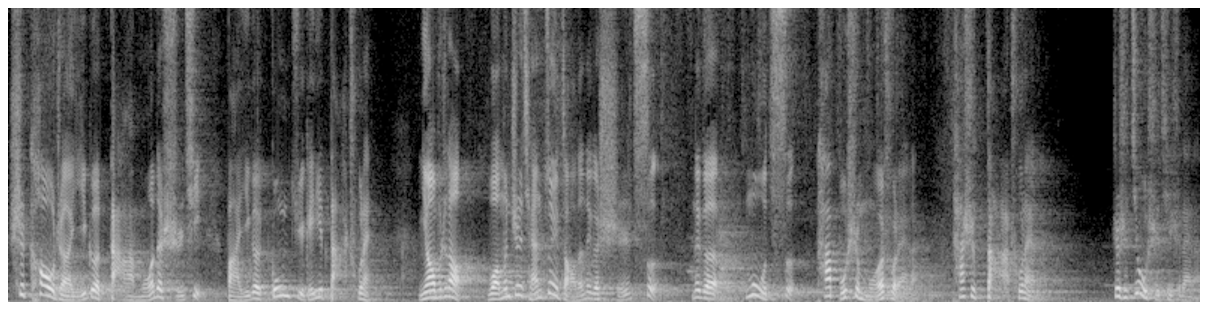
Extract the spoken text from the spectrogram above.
是靠着一个打磨的石器，把一个工具给你打出来。你要不知道，我们之前最早的那个石刺，那个木刺，它不是磨出来的，它是打出来的。这是旧石器时代的。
